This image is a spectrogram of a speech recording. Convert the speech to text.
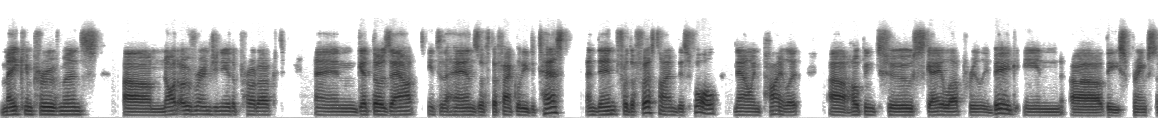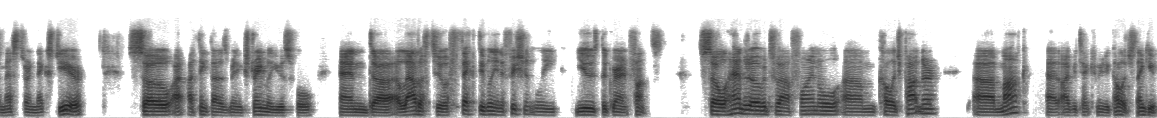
make improvements, um, not over engineer the product, and get those out into the hands of the faculty to test. And then for the first time this fall, now in pilot, uh, hoping to scale up really big in uh, the spring semester next year. So I, I, think that has been extremely useful and uh, allowed us to effectively and efficiently use the grant funds. So I'll hand it over to our final um, college partner, uh, Marc at Ivy Tech Community College. Thank you.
